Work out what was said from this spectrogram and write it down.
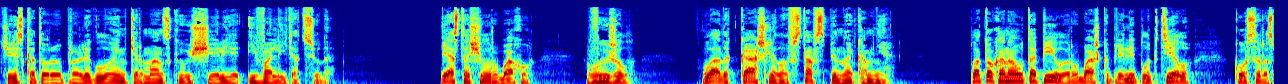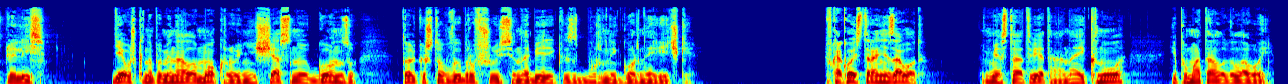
через которую пролегло Инкерманское ущелье, и валить отсюда. Я стащил рубаху, выжил. Лада кашляла, встав спиной ко мне. Платок она утопила, рубашка прилипла к телу, косы расплелись. Девушка напоминала мокрую, несчастную гонзу, только что выбравшуюся на берег из бурной горной речки. «В какой стороне завод?» Вместо ответа она икнула и помотала головой.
